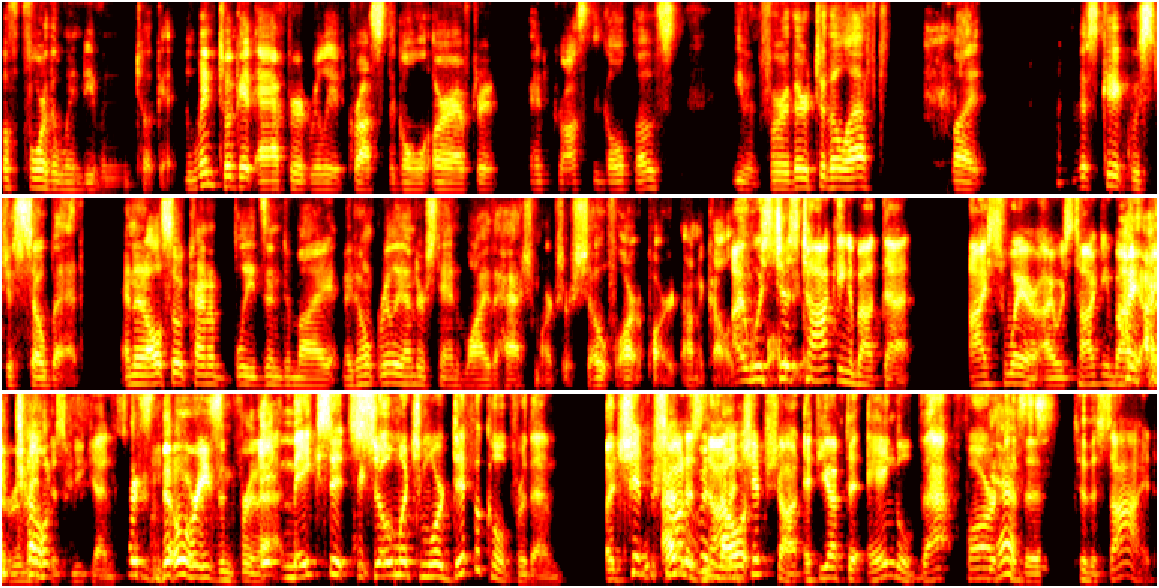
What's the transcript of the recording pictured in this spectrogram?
before the wind even took it. The wind took it after it really had crossed the goal, or after it had crossed the goalpost even further to the left. But this kick was just so bad. And it also kind of bleeds into my I don't really understand why the hash marks are so far apart on a college. I was just field. talking about that. I swear, I was talking about I- my I roommate this weekend. There's no reason for that. It makes it so much more difficult for them. A chip shot is not know- a chip shot if you have to angle that far to the to the side.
